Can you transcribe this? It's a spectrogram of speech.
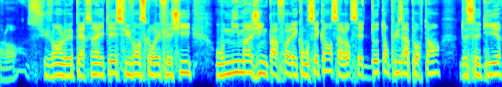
Alors, suivant les personnalités, suivant ce qu'on réfléchit, on imagine parfois les conséquences. Alors, c'est d'autant plus important de se dire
